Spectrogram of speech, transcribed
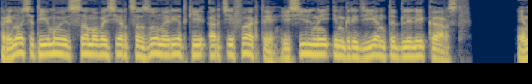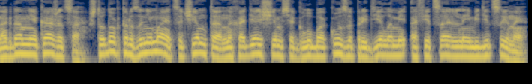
приносят ему из самого сердца зоны редкие артефакты и сильные ингредиенты для лекарств. Иногда мне кажется, что доктор занимается чем-то, находящимся глубоко за пределами официальной медицины,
